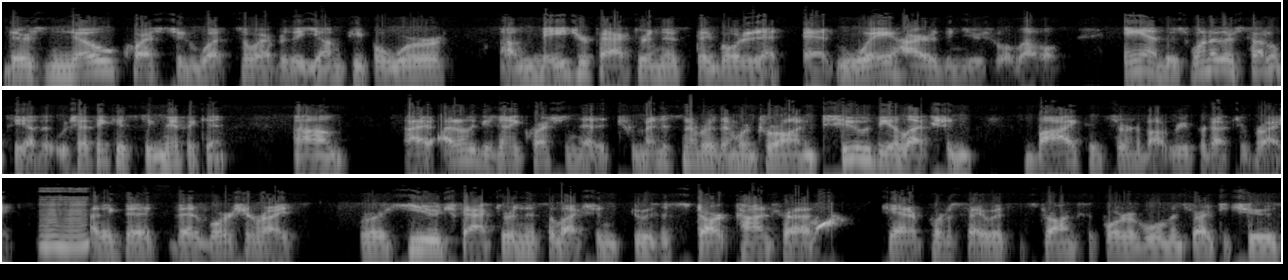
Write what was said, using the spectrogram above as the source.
there's no question whatsoever that young people were a major factor in this. They voted at, at way higher than usual levels. And there's one other subtlety of it, which I think is significant. Um, I, I, don't think there's any question that a tremendous number of them were drawn to the election by concern about reproductive rights. Mm-hmm. I think that, that abortion rights were a huge factor in this election. It was a stark contrast. Janet Protasiewicz, a strong supporter of women's right to choose.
